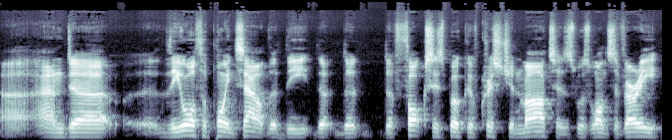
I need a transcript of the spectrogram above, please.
Uh, and uh, the author points out that the, the, the, the, Fox's Book of Christian Martyrs was once a very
